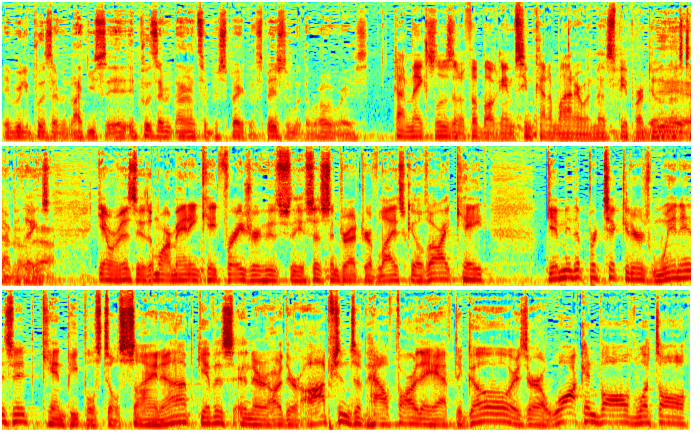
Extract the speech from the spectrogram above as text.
it really puts every, like you said, it puts everything into perspective, especially with the road race. Kind of makes losing a football game seem kind of minor when those people are doing those Yeah, type of things. doubt. Again, we're visiting Omar Manning, Kate Frazier, who's the assistant director of Life Skills. All right, Kate, give me the particulars. When is it? Can people still sign up? Give us, and there, are there options of how far they have to go? Or is there a walk involved? What's all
